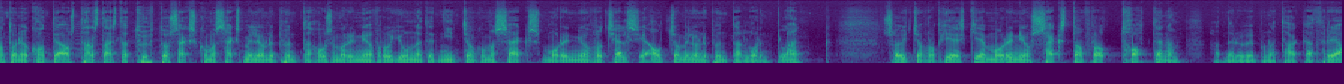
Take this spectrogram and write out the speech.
Antonio Conte ást hans stærsta 26,6 miljónir punta. Jose Mourinho frá United 19,6 Mourinho frá Chelsea 18 miljónir punta. Laurent Blanc 17 frá PSG Mourinho 16 frá Tottenham. Þannig erum við búin að taka þrjá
